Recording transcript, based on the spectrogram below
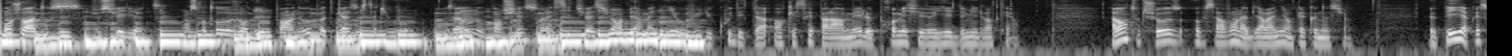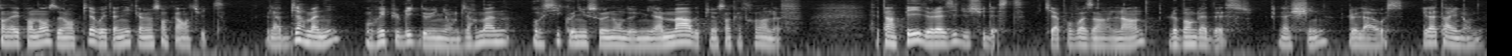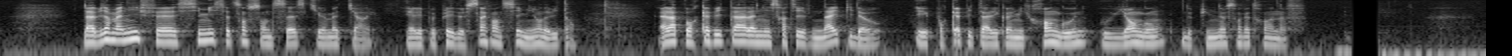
Bonjour à tous, je suis Elliot. On se retrouve aujourd'hui pour un nouveau podcast de Statu Quo. Nous allons nous pencher sur la situation en Birmanie au vu du coup d'État orchestré par l'armée le 1er février 2021. Avant toute chose, observons la Birmanie en quelques notions. Le pays a pris son indépendance de l'Empire britannique en 1948. La Birmanie, ou République de l'Union birmane, aussi connue sous le nom de Myanmar depuis 1989. C'est un pays de l'Asie du Sud-Est, qui a pour voisins l'Inde, le Bangladesh, la Chine, le Laos et la Thaïlande. La Birmanie fait 6776 km et elle est peuplée de 56 millions d'habitants. Elle a pour capitale administrative Naypyidaw et pour capitale économique Rangoon ou Yangon depuis 1989.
